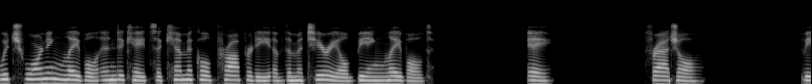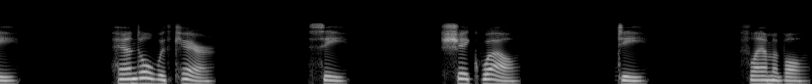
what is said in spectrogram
Which warning label indicates a chemical property of the material being labeled? A. Fragile. B. Handle with care. C. Shake well. D. Flammable.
